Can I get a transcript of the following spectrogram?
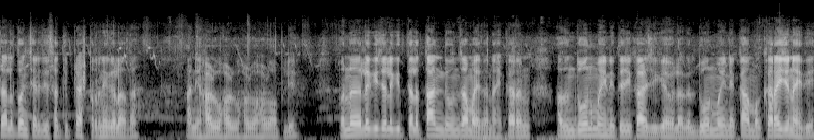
चला दोन चार दिवसात ती प्लॅस्टर निघालं आता. आणि हळूहळू हळूहळू आपली पण लगेचच्या लगेच त्याला ताण देऊन जमायचं नाही. कारण अजून दोन महिने त्याची काळजी घ्यावी लागेल. दोन महिने कामं करायची नाही ते.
